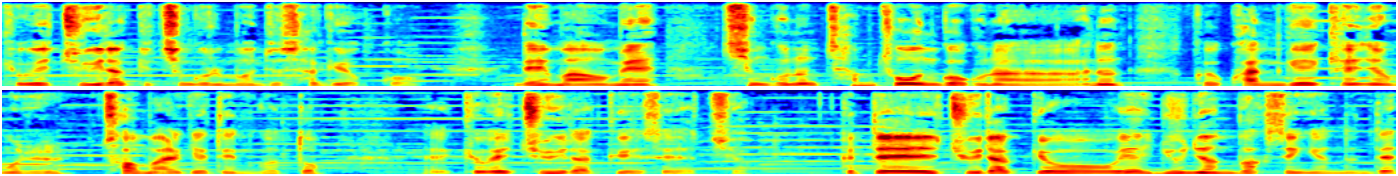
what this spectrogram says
교회 주일 학교 친구를 먼저 사귀었고 내 마음에 친구는 참 좋은 거구나 하는 그 관계 개념을 처음 알게 된 것도 교회 주일 학교에서였죠. 그때 주일 학교의 유년부 학생이었는데 아,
